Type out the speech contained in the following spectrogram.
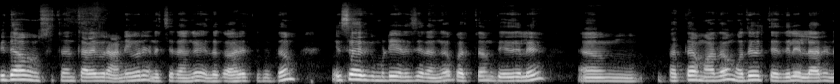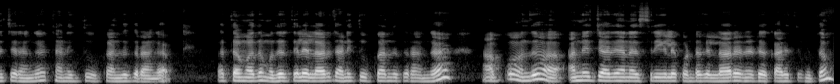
பிதா வம்சத்தின் தலைவர் அனைவரும் என்ன செய்கிறாங்க இந்த காரியத்து நிமித்தம் விசாரிக்க என்ன செய்கிறாங்க பத்தாம் தேதியில் பத்தாம் மாதம் முதல் தேதியில் எல்லாரும் என்ன செய்கிறாங்க தனித்து உட்காந்துக்கிறாங்க பத்தாம் மாதம் முதல் தேதியில் எல்லாரும் தனித்து உட்காந்துக்கிறாங்க அப்போ வந்து அன்னை ஜாதியான ஸ்திரீகளை கொண்டவர்கள் எல்லாரும் என்னுடைய காரியத்து நிமித்தம்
